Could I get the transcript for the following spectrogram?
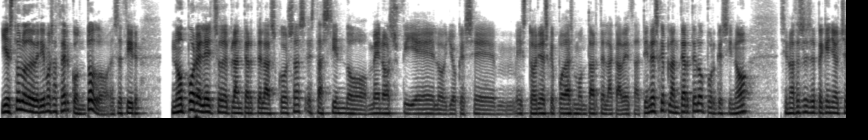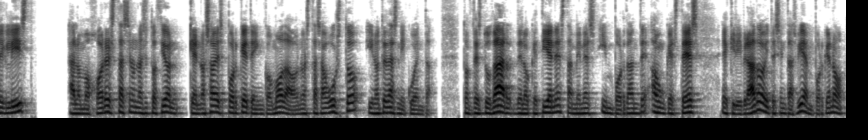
Y esto lo deberíamos hacer con todo, es decir, no por el hecho de plantearte las cosas estás siendo menos fiel o yo que sé, historias que puedas montarte en la cabeza. Tienes que planteártelo porque si no, si no haces ese pequeño checklist, a lo mejor estás en una situación que no sabes por qué te incomoda o no estás a gusto y no te das ni cuenta. Entonces, dudar de lo que tienes también es importante, aunque estés equilibrado y te sientas bien, ¿por qué no?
